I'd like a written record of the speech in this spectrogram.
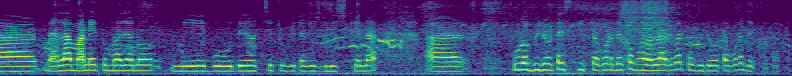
আর মেলা মানে তোমরা জানো মেয়ে, বউদের হচ্ছে টুকিটাকি জিনিস কেনা। আর পুরো ভিডিওটা স্কিপটা করে দেখো, ভালো লাগবে, তো ভিডিওটা করে দেখতে থাকো।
